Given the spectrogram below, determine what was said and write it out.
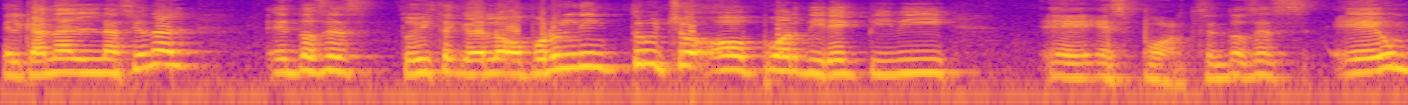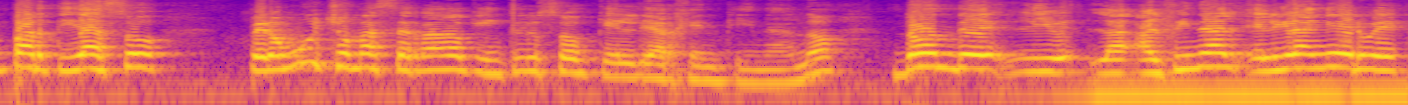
el canal nacional, entonces tuviste que verlo o por un link trucho o por DirecTV eh, Sports. Entonces, eh, un partidazo, pero mucho más cerrado que incluso que el de Argentina, ¿no? Donde al final el gran héroe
